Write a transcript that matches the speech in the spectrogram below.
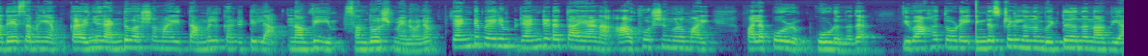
അതേസമയം കഴിഞ്ഞ രണ്ടു വർഷമായി തമ്മിൽ കണ്ടിട്ടില്ല നവ്യയും സന്തോഷ് മേനോനും. രണ്ടുപേരും രണ്ടിടത്തായാണ് ആഘോഷങ്ങളുമായി പലപ്പോഴും കൂടുന്നത്. വിവാഹത്തോടെ ഇൻഡസ്ട്രിയിൽ നിന്നും വിട്ടുനിന്ന നവ്യ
